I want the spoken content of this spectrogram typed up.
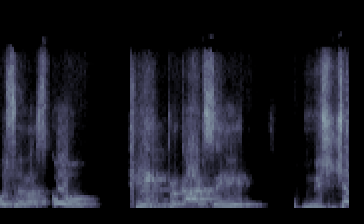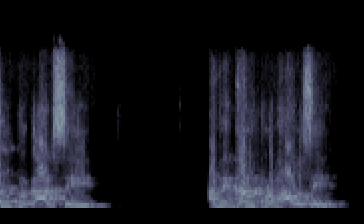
उस रस को ठीक प्रकार से, निश्चल प्रकार से, अविकल प्रभाव से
